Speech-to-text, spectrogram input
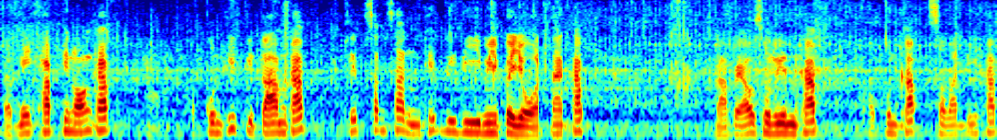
แบบนี้ครับพี่น้องครับ ขอบคุณที่ติดตามครับ คลิปสั้นๆ คลิปดีๆ มีประโยชน์นะครับดาบไปเอาสุรินครับ ขอบคุณครับ สวัสดีครับ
